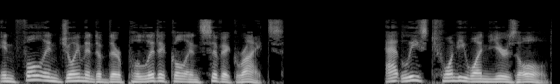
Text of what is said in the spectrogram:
In full enjoyment of their political and civic rights. At least 21 years old.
